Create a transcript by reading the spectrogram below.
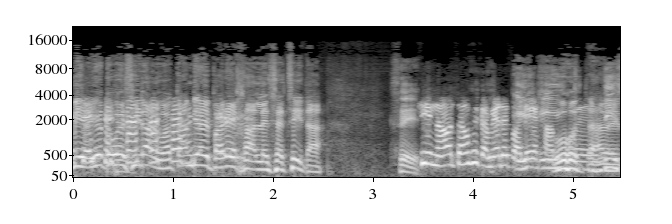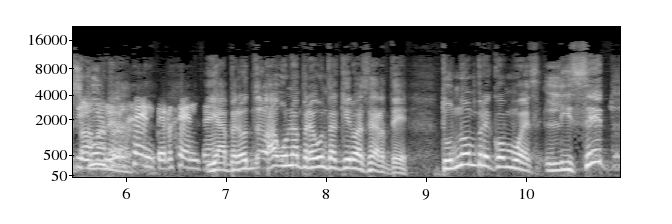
Mira, yo te voy a decir algo. A cambia de pareja, le necesita. Sí. Sí, no, tenemos que cambiar de pareja. y- pues. Puta, de Sí, todas maneras. urgente, urgente. Ya, pero hago una pregunta quiero hacerte. ¿Tu nombre cómo es? ¿Lisette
